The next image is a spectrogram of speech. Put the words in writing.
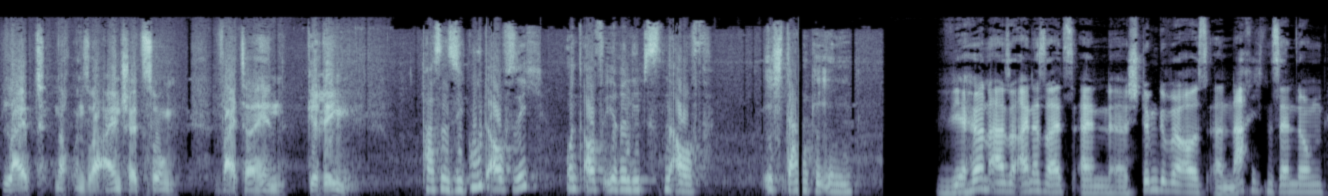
bleibt nach unserer Einschätzung weiterhin gering. Passen Sie gut auf sich und auf Ihre Liebsten auf. Ich danke Ihnen. Wir hören also einerseits ein äh, Stimmgewirr aus äh, Nachrichtensendungen,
